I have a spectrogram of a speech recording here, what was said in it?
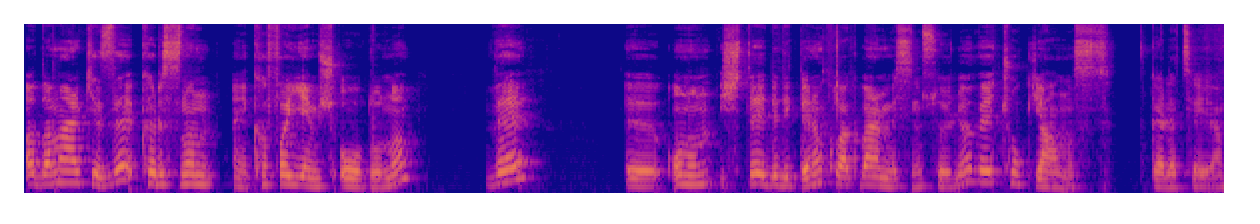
adam herkese karısının hani kafayı yemiş olduğunu ve e, onun işte dediklerine kulak vermesini söylüyor ve çok yalnız Galatea'ya.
